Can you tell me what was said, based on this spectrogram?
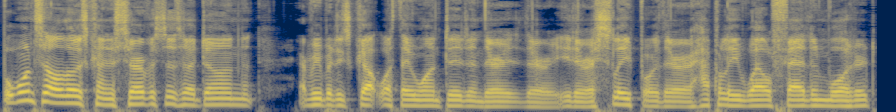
But once all those kind of services are done, everybody's got what they wanted, and they're they're either asleep or they're happily well fed and watered.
